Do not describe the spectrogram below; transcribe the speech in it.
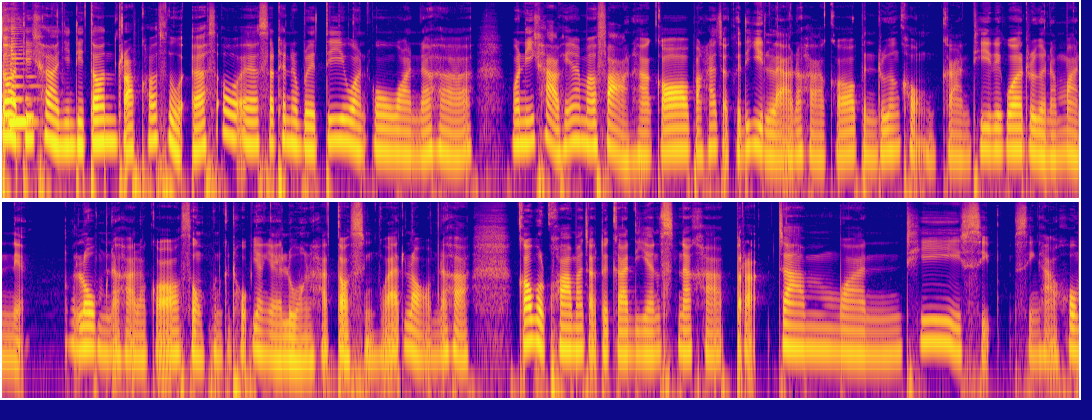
สวัสดีค่ะ ยินดีต้อนรับเข้าสู่ SOS Sustainability 101 นะคะ วันนี้ข่าวที่นำมาฝากนะคะ ก็บางท่านจะเคยได้ยินแล้วนะคะ ก็เป็นเรื่องของการที่เรียกว่าเรือน้ำมันเนี่ยล่มนะคะ แล้วก็ส่งผลกระทบอย่างใหญ่หลวงนะคะ ต่อสิ่งแวดล้อมนะคะ ก็บทความมาจาก The Guardian นะคะ ประจำวันที่ 10 สิงหาคม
